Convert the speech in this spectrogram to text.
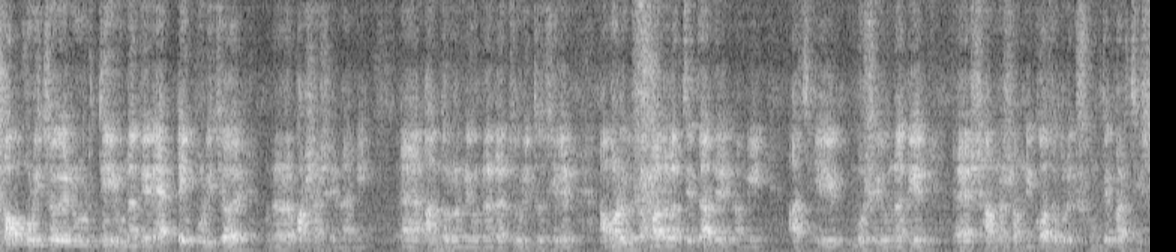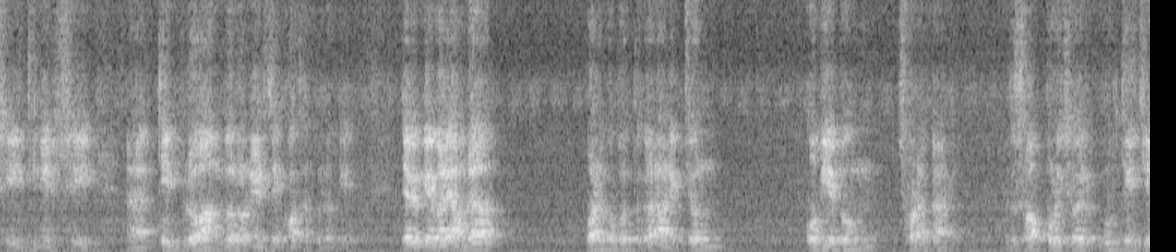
সব পরিচয়ের ঊর্ধ্বে ওনাদের একটাই পরিচয় ওনারা ভাষা সেনানী। আন্দোলনে ওনারা জড়িত ছিলেন। আমারও ভীষণ ভালো লাগছে তাদের, আমি আজকে বসে ওনাদের সামনাসামনি কথাগুলো শুনতে পারছি সেই দিনের, সেই তীব্র আন্দোলনের যে কথাগুলোকে। যাই হোক, এবারে আমরা বরাক উপত্যকার আরেকজন কবি এবং ছড়াকার, কিন্তু সব পরিচয়ের ঊর্ধ্বেই যে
